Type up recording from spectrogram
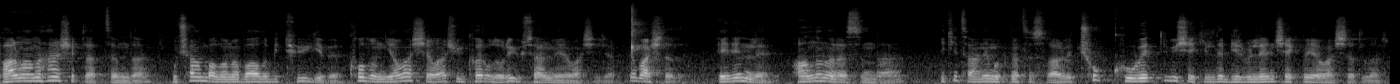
Parmağımı her şıklattığımda uçan balona bağlı bir tüy gibi kolun yavaş yavaş yukarı doğru yükselmeye başlayacak. Ve başladı. Elinle alnın arasında iki tane mıknatıs var ve çok kuvvetli bir şekilde birbirlerini çekmeye başladılar.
